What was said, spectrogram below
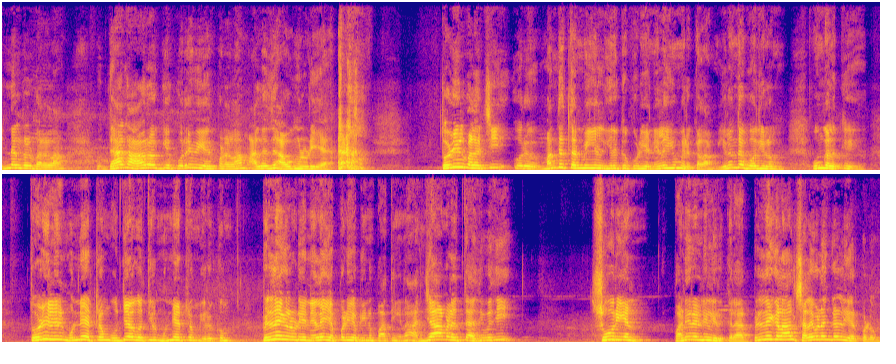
இன்னல்கள் வரலாம் தேக ஆரோக்கிய குறைவு ஏற்படலாம் அல்லது அவங்களுடைய தொழில் வளர்ச்சி ஒரு மந்தத்தன்மையில் இருக்கக்கூடிய நிலையும் இருக்கலாம். இருந்த போதிலும் உங்களுக்கு தொழிலில் முன்னேற்றம் உத்தியோகத்தில் முன்னேற்றம் இருக்கும். பிள்ளைகளுடைய நிலை எப்படி அப்படின்னு பார்த்தீங்கன்னா அஞ்சாம் இடத்து அதிபதி சூரியன் பனிரெண்டில் இருக்கிறார். பிள்ளைகளால் செலவிடங்கள் ஏற்படும்.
